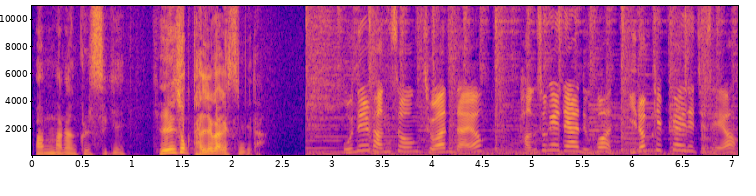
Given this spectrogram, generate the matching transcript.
만만한 글쓰기 계속 달려가겠습니다. 오늘 방송 좋았나요? 방송에 대한 응원 이렇게 표현해 주세요.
